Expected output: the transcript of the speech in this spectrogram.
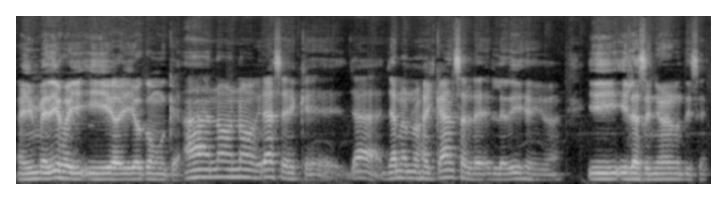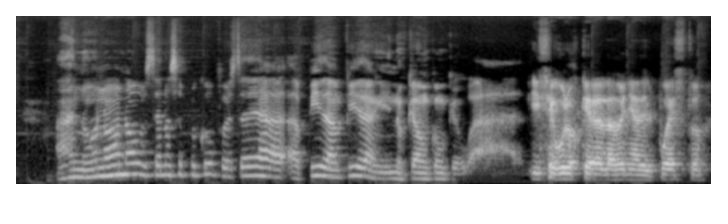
a mí me dijo y, y yo, como que, ah, no, no, gracias, que ya, ya no nos alcanza, le, le dije. Y, y, la señora nos dice, ah, no, no, no, usted no se preocupe, ustedes a, pidan, pidan. Y nos quedamos como que, guau. Y seguros que era la dueña del puesto.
